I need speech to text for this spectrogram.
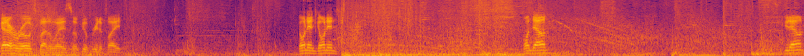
Got our heroics by the way, so feel free to fight. Going in. Going in. One down. Two down.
